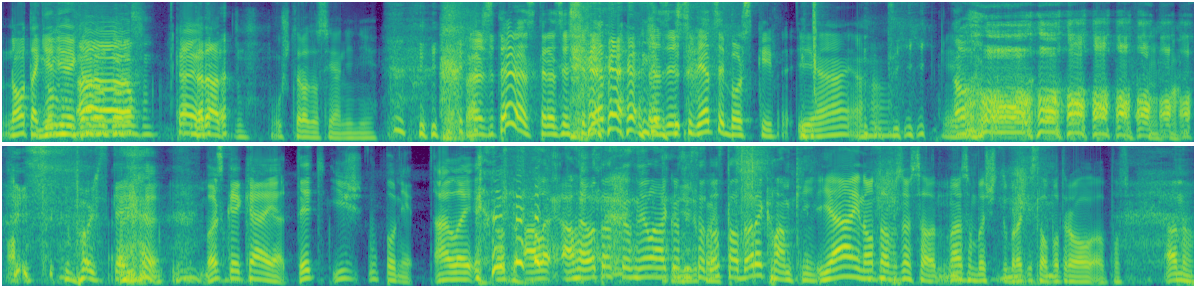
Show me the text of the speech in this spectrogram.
No, tak jedine A, Karol Korov. Kajo. Teda, už teraz asi ani nie. A že teraz, teraz ešte, viac, teraz ešte viacej božský. Ja, aha. Ja. Božské. Božské Kaja, teď iš úplne. Ale Ale, ale otázka znela, ako si sa dostal do reklamky. Ja, no to sme sa, no ja som ešte tu Bratislav potreboval pos- Áno.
